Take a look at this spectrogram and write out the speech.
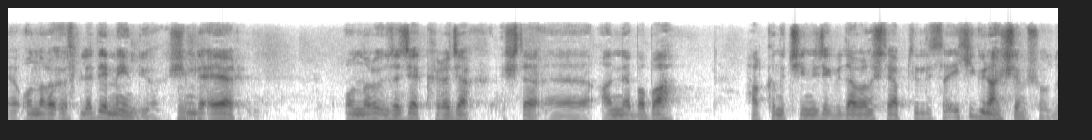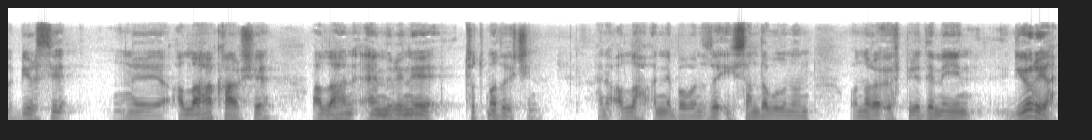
E, onlara öf bile demeyin diyor. Şimdi eğer onları üzecek, kıracak, işte anne baba hakkını çiğneyecek bir davranışta yaptıysa iki günah işlemiş oldu. Birisi Allah'a karşı Allah'ın emrini tutmadığı için hani Allah anne babanıza ihsanda bulunun, onlara öf bile demeyin diyor ya.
